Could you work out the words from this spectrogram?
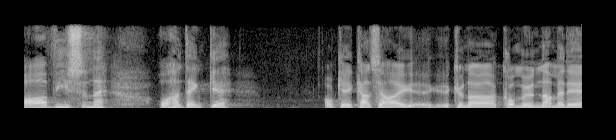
avvisende. Og han tenker ok, kanskje har jeg kunnet komme unna med det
